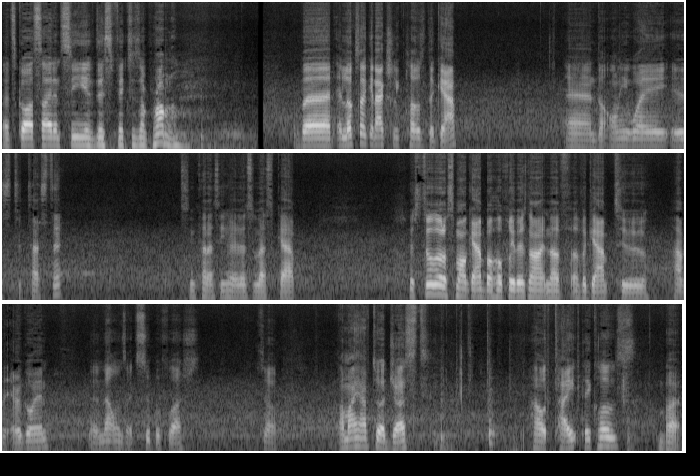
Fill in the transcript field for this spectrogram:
let's go outside and see if this fixes our problem. But it looks like it actually closed the gap. And the only way is to test it. So you can kind of see here, there's less gap there's still a little small gap, but hopefully there's not enough of a gap to have the air go in. And that one's like super flush. So I might have to adjust how tight they close. But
